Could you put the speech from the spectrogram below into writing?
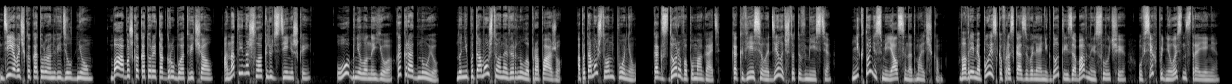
Девочка, которую он видел днем. Бабушка, которой так грубо отвечал. Она-то и нашла ключ с денежкой. Обнял он ее, как родную. Но не потому, что она вернула пропажу, а потому, что он понял, как здорово помогать, как весело делать что-то вместе. Никто не смеялся над мальчиком. Во время поисков рассказывали анекдоты и забавные случаи. У всех поднялось настроение.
